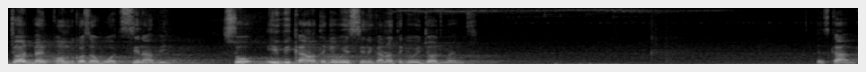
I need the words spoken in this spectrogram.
judgment comes because of what? Sin, Abi. So if he cannot take away sin, he cannot take away judgment. It can't.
